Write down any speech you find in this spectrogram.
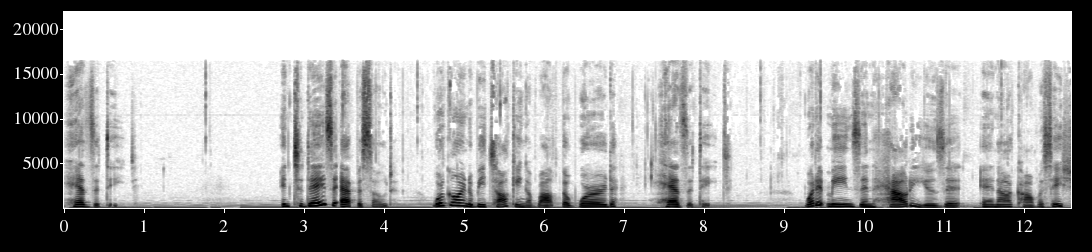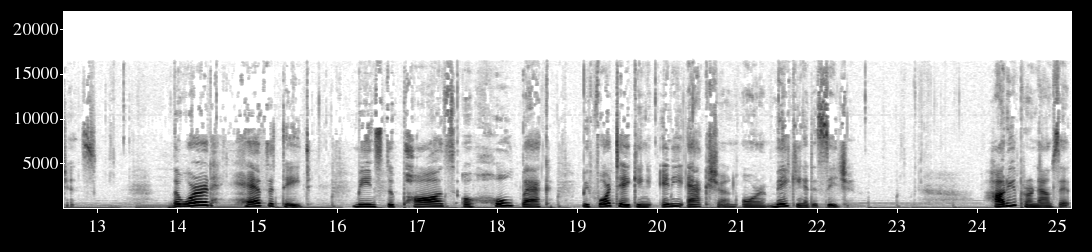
hesitate. In today's episode, we're going to be talking about the word hesitate, what it means and how to use it in our conversations. The word hesitate means to pause or hold back before taking any action or making a decision. How do you pronounce it?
